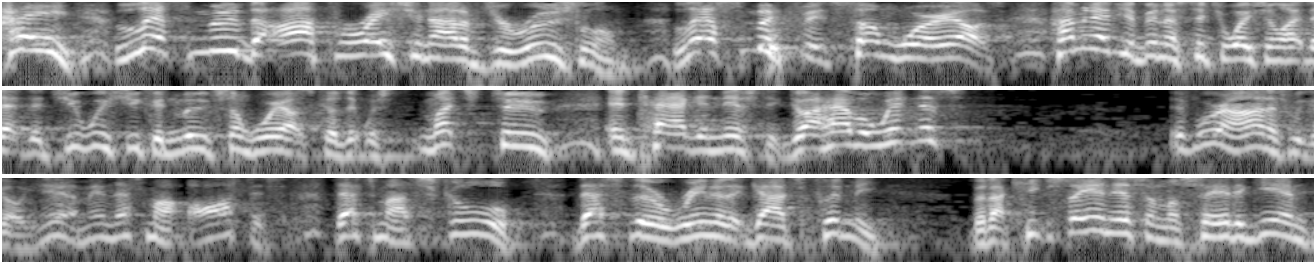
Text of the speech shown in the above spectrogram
Hey, let's move the operation out of Jerusalem. Let's move it somewhere else. How many of you have been in a situation like that that you wish you could move somewhere else because it was much too antagonistic? Do I have a witness? If we're honest, we go, yeah, man, that's my office. That's my school. That's the arena that God's put me. But I keep saying this, and I'm going to say it again.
